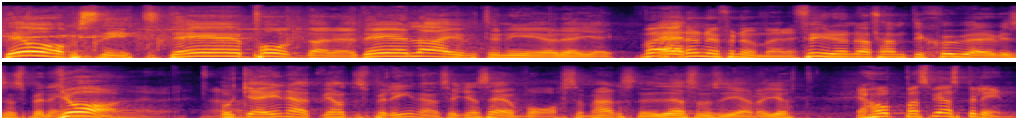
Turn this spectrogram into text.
det är avsnitt, det är poddare, det är live-turnéer och det är. Vad är det nu för nummer? 457 är det vi ska spela in. Ja! Och grejen är att vi har inte spelat in än, så jag kan säga vad som helst nu. Det är det som är så jävla gött. Jag hoppas vi har spelat in.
